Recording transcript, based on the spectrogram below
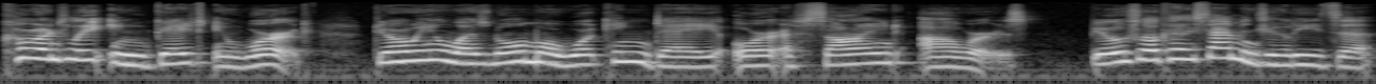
Currently engaged in work during one's normal working day or assigned hours。比如说，看下面这个例子。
